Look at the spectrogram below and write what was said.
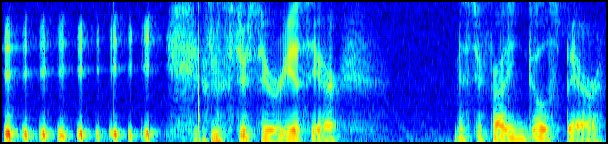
Mr. Serious here. Mr. Fighting Ghost Bear.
